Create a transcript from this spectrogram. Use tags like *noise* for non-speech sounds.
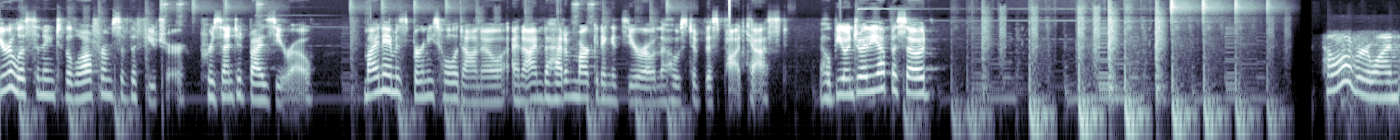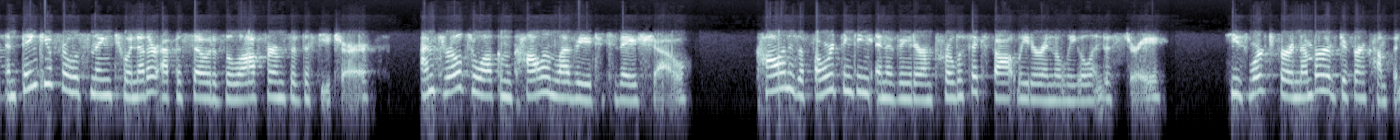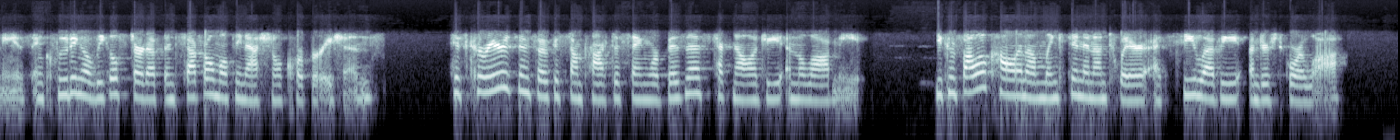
You're listening to the Law Firms of the Future, presented by Zero. My name is Bernie Toledano, and I'm the head of marketing at Zero and the host of this podcast. I hope you enjoy the episode. Hello, everyone, and thank you for listening to another episode of the Law Firms of the Future. I'm thrilled to welcome Colin Levy to today's show. Colin is a forward thinking innovator and prolific thought leader in the legal industry. He's worked for a number of different companies, including a legal startup and several multinational corporations. His career has been focused on practicing where business, technology, and the law meet. You can follow Colin on LinkedIn and on Twitter at clevy underscore law.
